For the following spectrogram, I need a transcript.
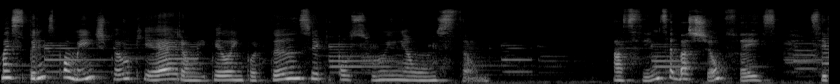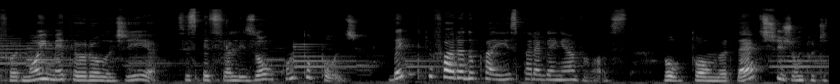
mas principalmente pelo que eram e pela importância que possuem aonde estão. Assim Sebastião fez, se formou em meteorologia, se especializou o quanto pôde, dentro e fora do país para ganhar voz Voltou ao Nordeste junto de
